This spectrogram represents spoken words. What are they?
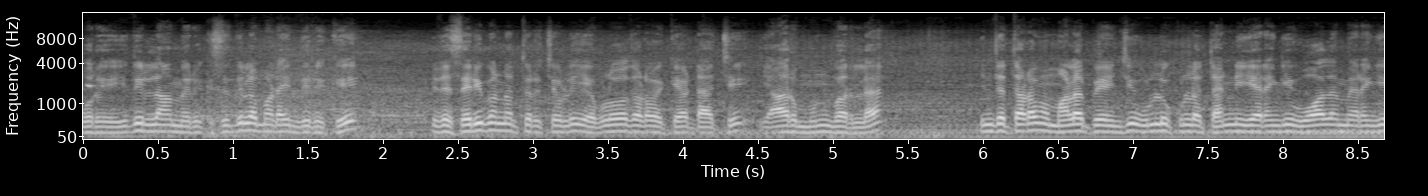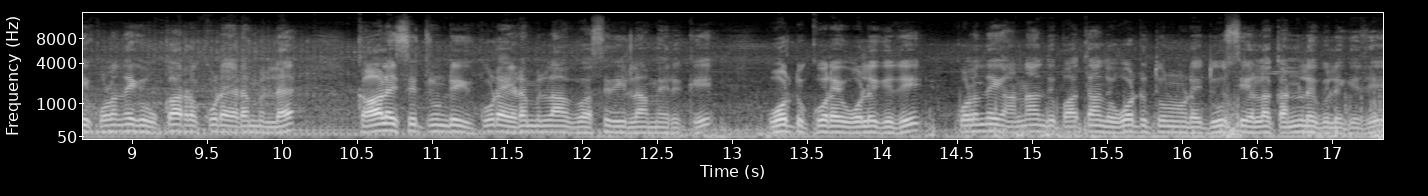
ஒரு இது இல்லாமல் இருக்குது சிதிலமடைந்து இருக்குது இதை சரி பண்ண தர சொல்லி எவ்வளோ தடவை கேட்டாச்சு யாரும் முன் வரல. இந்த தடவை மழை பெஞ்சு உள்ளுக்குள்ளே தண்ணி இறங்கி ஓதம் இறங்கி குழந்தைக்கு உட்கார கூட இடமில்லை. காலை சிற்றுண்டிக்கு கூட இடமில்லாம வசதி இல்லாமல் இருக்குது ஓட்டுக்கூரை ஒழுகுது. குழந்தைங்க அண்ணாந்து பார்த்தா அந்த ஓட்டுத்தூணுடைய தூசி எல்லாம் கண்ணில் விழுகுது.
